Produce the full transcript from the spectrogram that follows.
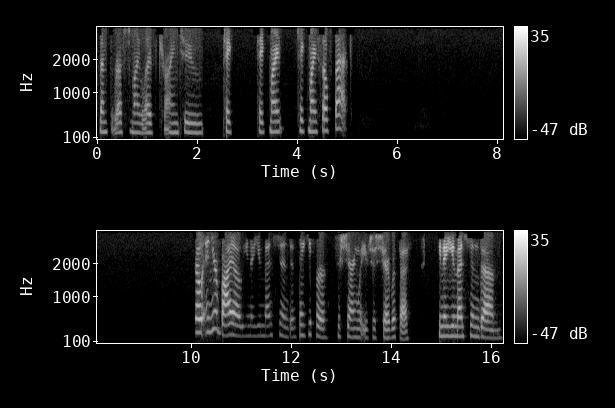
spent the rest of my life trying to take take my take myself back. So in your bio, you know, you mentioned and thank you for for sharing what you just shared with us. You know, you mentioned um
